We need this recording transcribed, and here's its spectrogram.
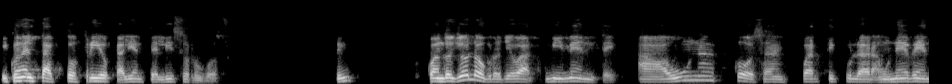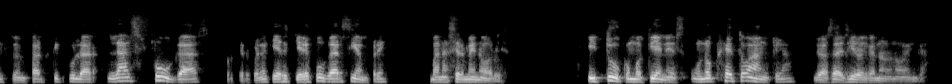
Y con el tacto frío, caliente, liso, rugoso. Cuando yo logro llevar mi mente a una cosa en particular, a un evento en particular, las fugas, porque recuerden que ella quiere fugar siempre, van a ser menores. Y tú, como tienes un objeto ancla, le vas a decir, oiga, no, no, venga,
